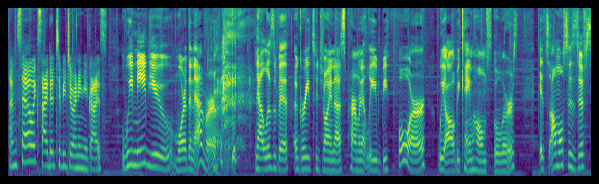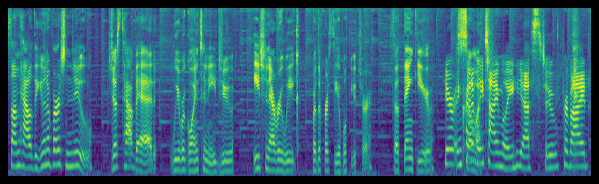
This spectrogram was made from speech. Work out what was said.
I'm so excited to be joining you guys. We need you more than ever. now, Elizabeth agreed to join us permanently before we all became homeschoolers. It's almost as if somehow the universe knew just how bad we were going to need you each and every week for the foreseeable future. So thank you. You're incredibly so timely, yes, to provide,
